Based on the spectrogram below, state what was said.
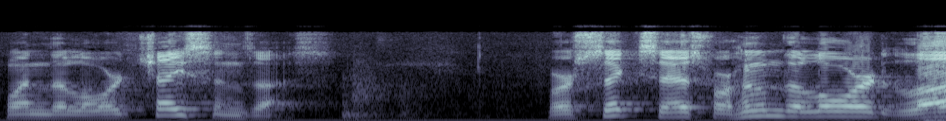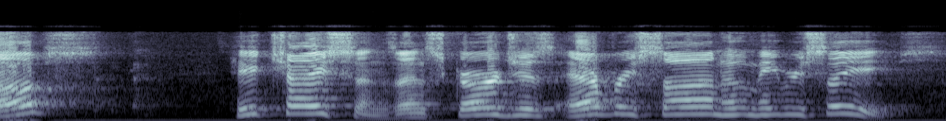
when the Lord chastens us. Verse 6 says, For whom the Lord loves, he chastens and scourges every son whom he receives.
